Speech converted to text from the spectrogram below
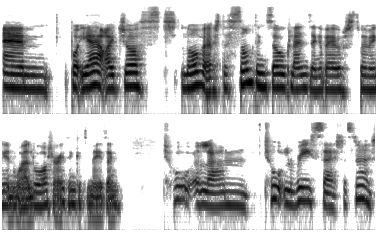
Um, but yeah, I just love it. There's something so cleansing about swimming in wild water. I think it's amazing. Total um total reset, isn't it?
